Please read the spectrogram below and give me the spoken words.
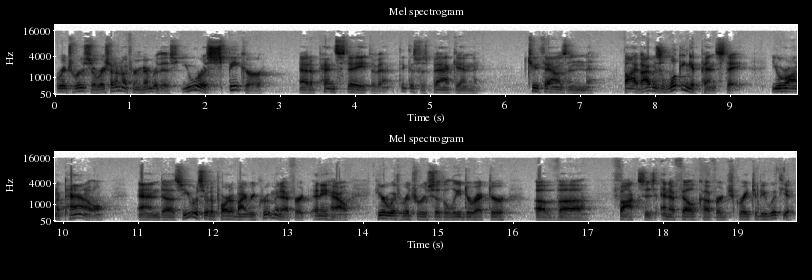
Rich Russo, Rich, I don't know if you remember this, you were a speaker at a Penn State event. I think this was back in 2000 five, I was looking at Penn State. You were on a panel, and uh, so you were sort of part of my recruitment effort. Anyhow, here with Rich Russo, the lead director of uh, Fox's NFL coverage. Great to be with you.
